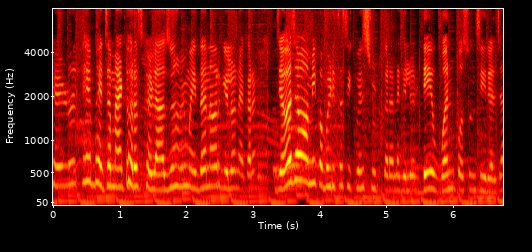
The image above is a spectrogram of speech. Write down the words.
खेळलो इथे ह्याच्या मॅटवरच खेळलो. अजून आम्ही मैदानावर गेलो नाही कारण जेव्हा जेव्हा आम्ही कबड्डीचा सिक्वेन्स शूट करायला गेलो डे वनपासून सिरियलच्या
